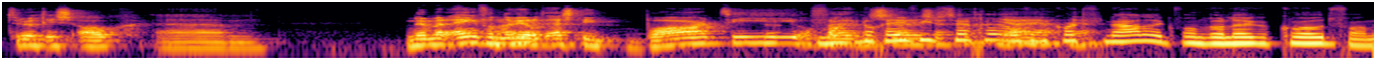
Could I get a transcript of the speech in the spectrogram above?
terug is ook. Um, nummer 1 van de wereld, Ashley Barty. Of Mag ik nog even iets zeggen over de kwartfinale? Ik vond wel een leuke quote van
